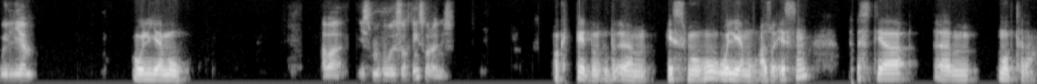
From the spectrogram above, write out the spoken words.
William. Wilyamu. Aber Ismuhu ist doch Dings, oder nicht? Okay, du, du, ähm, Ismuhu Williamu, also Ism ist ja ähm, Mubtada.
